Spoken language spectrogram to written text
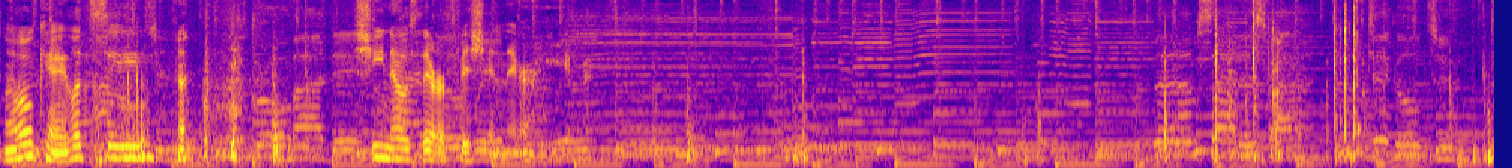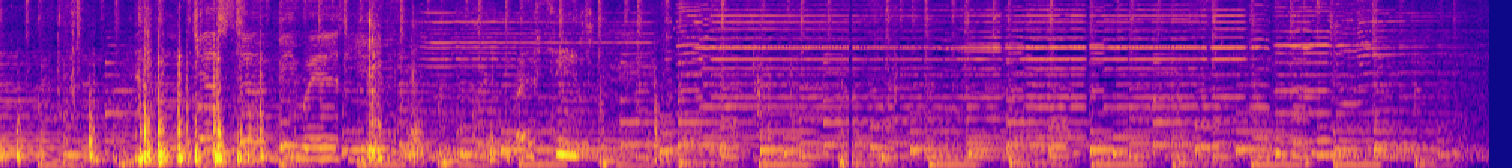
Okay, let's see. she knows there are fish in there. But I'm satisfied wiggle too.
